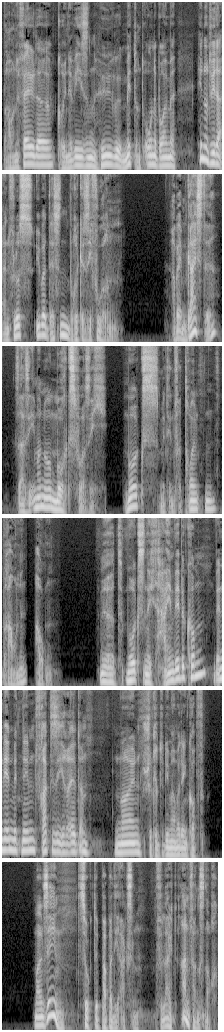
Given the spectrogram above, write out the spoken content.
braune Felder, grüne Wiesen, Hügel mit und ohne Bäume, hin und wieder ein Fluss, über dessen Brücke sie fuhren. Aber im Geiste sah sie immer nur Murks vor sich, Murks mit den verträumten braunen Augen. Wird Murks nicht Heimweh bekommen, wenn wir ihn mitnehmen? fragte sie ihre Eltern. Nein, schüttelte die Mama den Kopf. Mal sehen, zuckte Papa die Achseln. Vielleicht anfangs noch.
